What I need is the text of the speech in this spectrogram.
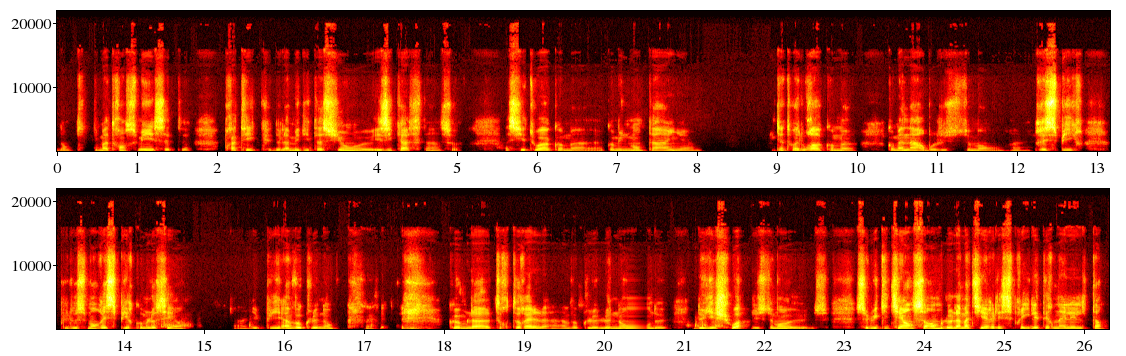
donc, qui m'a transmis cette pratique de la méditation hésicaste. Hein, Assieds-toi comme, comme une montagne, tiens-toi droit comme, comme un arbre, justement. Hein. Respire plus doucement, respire comme l'océan. Hein. Et puis invoque le nom, comme la tourterelle hein, invoque le, nom de, Yeshua, justement, euh, celui qui tient ensemble la matière et l'esprit, l'éternel et le temps.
